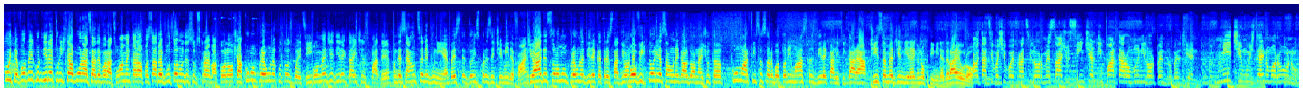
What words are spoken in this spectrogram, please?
Uite, vorbim cu direct cu niște abonați adevărați, oameni care au apăsat pe butonul de subscribe acolo și acum împreună cu toți băieții vom merge direct aici în spate, unde se anunță nebunie, peste 12.000 de fani și haideți să o luăm împreună direct către stadion, o victorie sau un egal, Doamne ajută, cum ar fi să sărbătorim astăzi direct calificarea și să mergem direct în optimile de la Euro. Uitați-vă și voi, fraților, mesajul sincer din partea românilor pentru belgieni. Mici muștei numărul 1.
